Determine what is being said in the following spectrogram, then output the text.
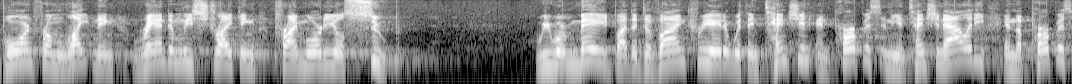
born from lightning randomly striking primordial soup. We were made by the divine creator with intention and purpose, and the intentionality and the purpose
